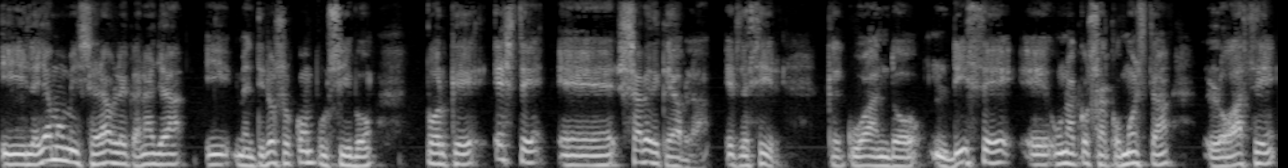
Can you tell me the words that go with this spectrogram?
Y le llamo miserable, canalla y mentiroso compulsivo porque este eh, sabe de qué habla. Es decir, que cuando dice una cosa como esta, lo hace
